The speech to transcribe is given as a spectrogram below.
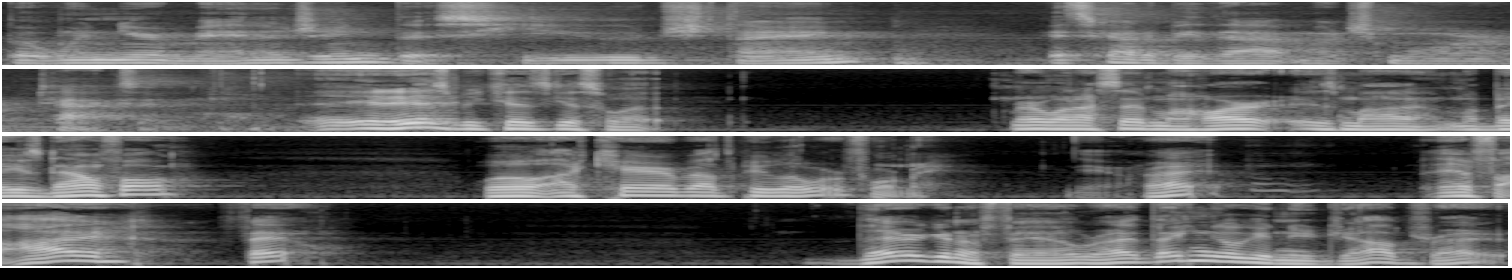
But when you're managing this huge thing, it's got to be that much more taxing. It is because guess what? Remember when I said my heart is my, my biggest downfall? Well, I care about the people that work for me, Yeah. right? If I fail, they're gonna fail, right? They can go get new jobs, right?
